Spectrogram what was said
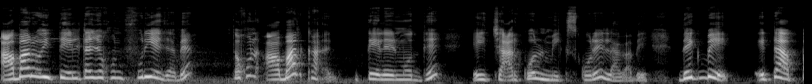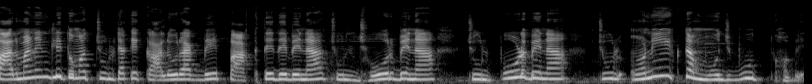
আবার ওই তেলটা যখন ফুরিয়ে যাবে তখন আবার তেলের মধ্যে এই চারকোল মিক্স করে লাগাবে। দেখবে এটা পার্মানেন্টলি তোমার চুলটাকে কালো রাখবে, পাকতে দেবে না, চুল ঝরবে না, চুল পড়বে না, চুল অনেকটা মজবুত হবে।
